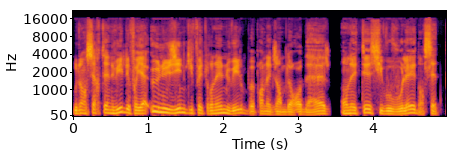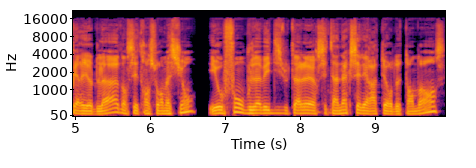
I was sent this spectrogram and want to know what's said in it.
ou dans certaines villes. Des fois, il y a une usine qui fait tourner une ville. On peut prendre l'exemple de Rodez. On était, si vous voulez, dans cette période-là, dans ces transformations. Et au fond, vous avez dit tout à l'heure, c'est un accélérateur de tendance.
